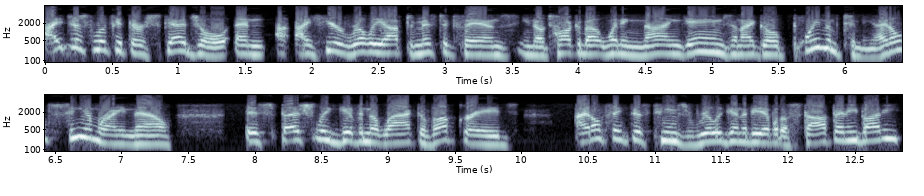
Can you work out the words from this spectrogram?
I just look at their schedule and I I hear really optimistic fans, you know, talk about winning nine games, and I go, point them to me. I don't see them right now, especially given the lack of upgrades. I don't think this team's really going to be able to stop anybody,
